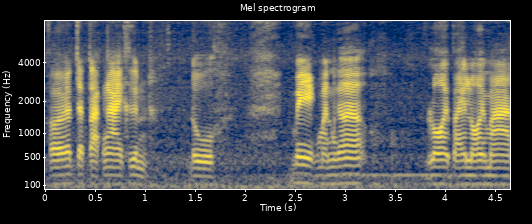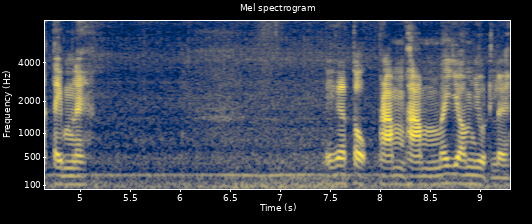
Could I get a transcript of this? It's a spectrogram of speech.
เขาก็จะตักง่ายขึ้นดู เมฆมันก็ลอยไปลอยมาเต็มเลย นี่ก็ตกพรำพรำไม่ยอมหยุดเลย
